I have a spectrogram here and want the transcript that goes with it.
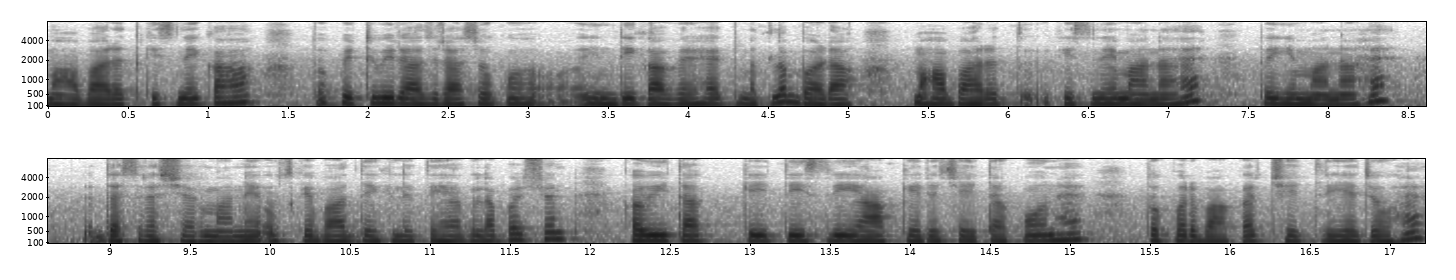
महाभारत किसने कहा? तो पृथ्वीराज रासो को हिंदी का वैध मतलब बड़ा महाभारत किसने माना है? तो ये माना है दशरथ शर्मा ने। उसके बाद देख लेते हैं अगला प्रश्न। कविता की तीसरी आँख के रचयिता कौन है? तो प्रभाकर क्षेत्रीय जो है,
